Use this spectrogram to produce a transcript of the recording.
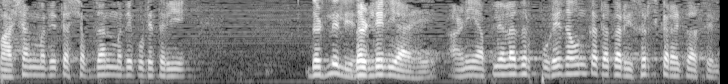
भाषांमध्ये त्या शब्दांमध्ये कुठेतरी दडलेली आहे. दडलेली आहे. आणि आपल्याला जर पुढे जाऊन का त्याचा रिसर्च करायचा असेल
